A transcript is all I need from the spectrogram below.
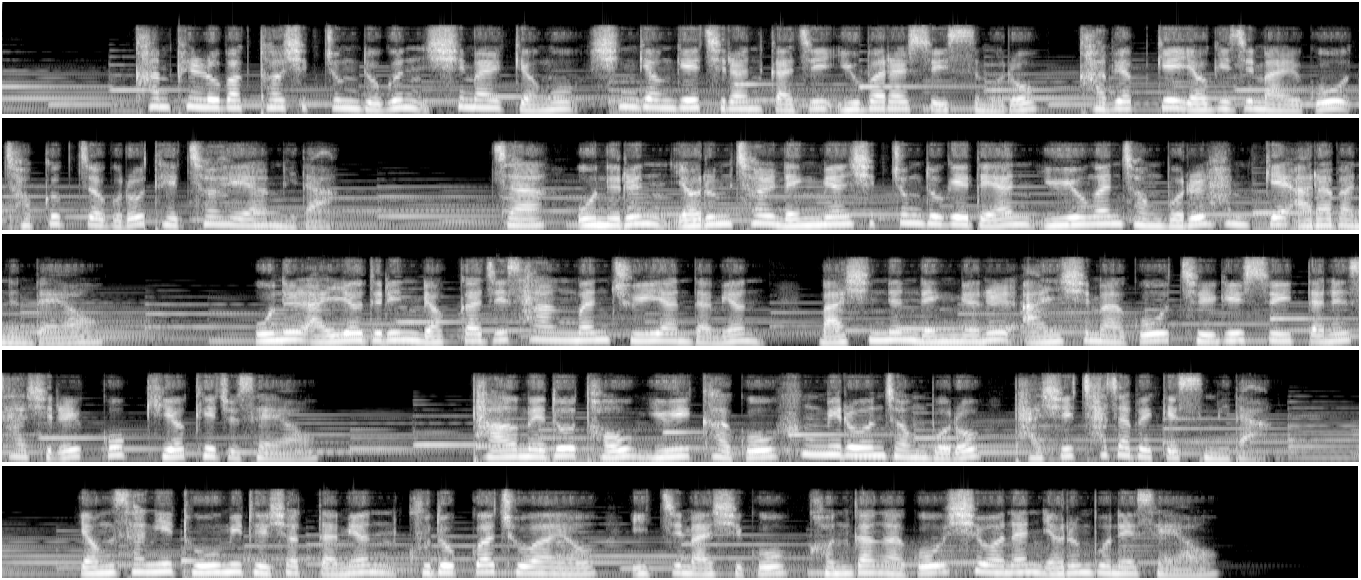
캄필로박터 식중독은 심할 경우 신경계 질환까지 유발할 수 있으므로 가볍게 여기지 말고 적극적으로 대처해야 합니다. 자, 오늘은 여름철 냉면 식중독에 대한 유용한 정보를 함께 알아봤는데요. 오늘 알려드린 몇 가지 사항만 주의한다면 맛있는 냉면을 안심하고 즐길 수 있다는 사실을 꼭 기억해 주세요. 다음에도 더욱 유익하고 흥미로운 정보로 다시 찾아뵙겠습니다. 영상이 도움이 되셨다면 구독과 좋아요 잊지 마시고 건강하고 시원한 여름 보내세요.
